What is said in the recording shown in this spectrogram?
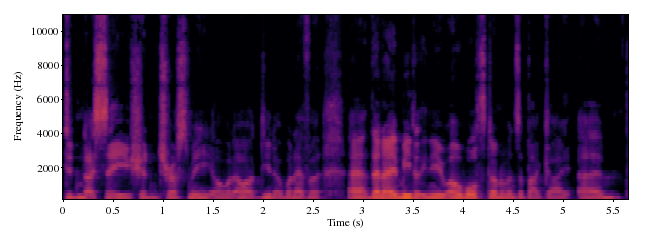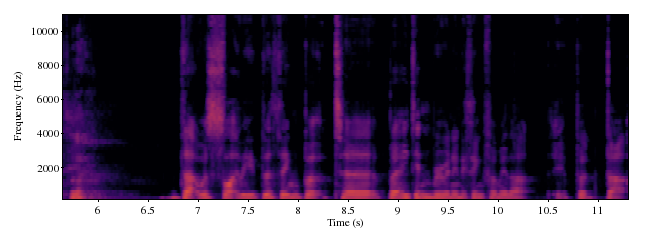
"Didn't I say you shouldn't trust me?" Or, or you know, whatever. Uh, then I immediately knew, oh, Walter Donovan's a bad guy. Um, that was slightly the thing, but uh, but it didn't ruin anything for me. That it, but that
